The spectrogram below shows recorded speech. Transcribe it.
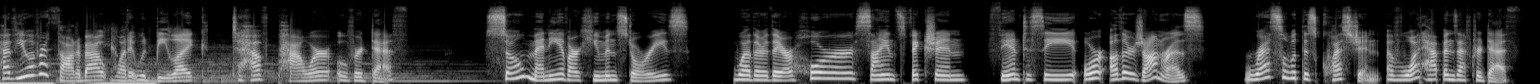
Have you ever thought about what it would be like to have power over death? So many of our human stories, whether they are horror, science fiction, fantasy, or other genres, wrestle with this question of what happens after death,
